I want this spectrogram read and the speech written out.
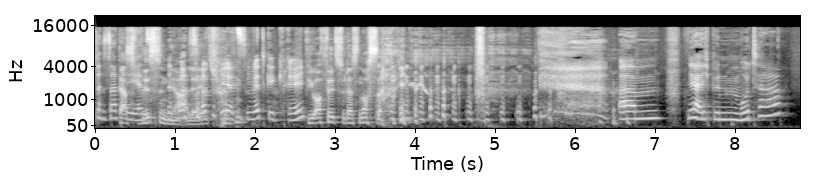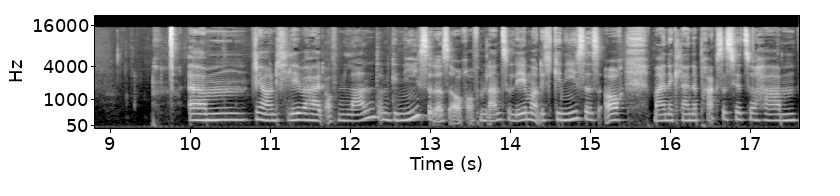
das habt Das ihr jetzt, wissen ja alle das jetzt schon. jetzt mitgekriegt. Wie oft willst du das noch sagen? ähm, ja, ich bin Mutter. Ähm, ja, und ich lebe halt auf dem Land und genieße das auch, auf dem Land zu leben. Und ich genieße es auch, meine kleine Praxis hier zu haben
